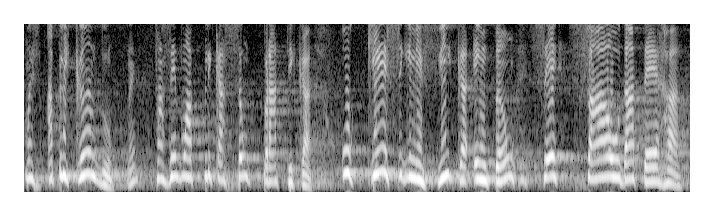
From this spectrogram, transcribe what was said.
mas aplicando, né, fazendo uma aplicação prática, o que significa então ser sal da terra?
